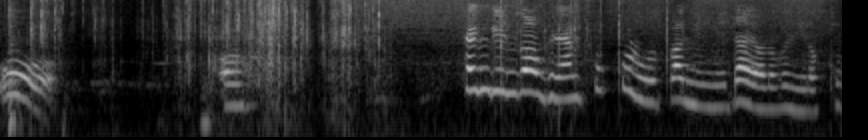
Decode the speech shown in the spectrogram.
오, 어, 생긴 건 그냥 초코 롤빵입니다, 여러분 이렇게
